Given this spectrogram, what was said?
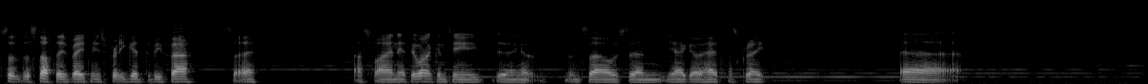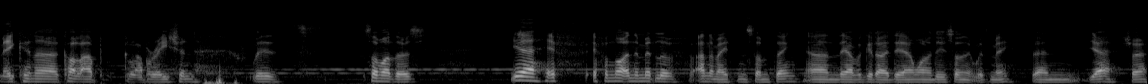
So the stuff they've made me is pretty good, to be fair. So that's fine. If they want to continue doing it themselves, then yeah, go ahead. That's great. Uh, making a collab collaboration with some others. Yeah, if if I'm not in the middle of animating something and they have a good idea and want to do something with me, then yeah, sure.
